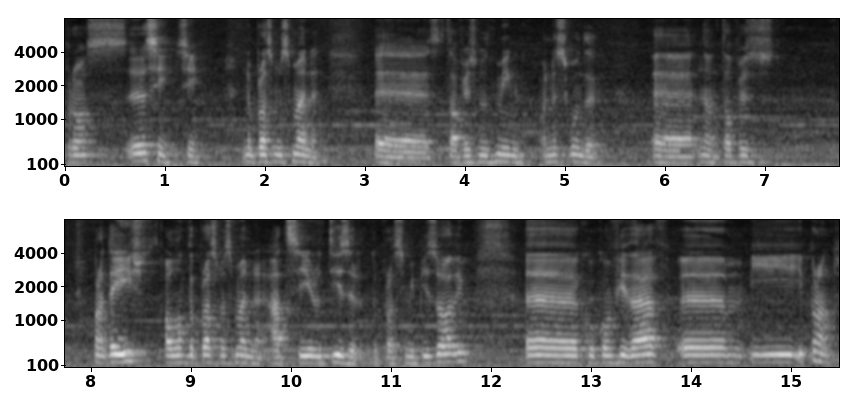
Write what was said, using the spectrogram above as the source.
Próxima, uh, sim, sim, na próxima semana, uh, talvez no domingo ou na segunda, uh, não, talvez, pronto, é isto, ao longo da próxima semana há de sair o teaser do próximo episódio, com o convidado, e, e, pronto.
